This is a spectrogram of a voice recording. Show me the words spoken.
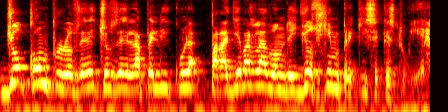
yo compro los derechos de la película para llevarla donde yo siempre quise que estuviera.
